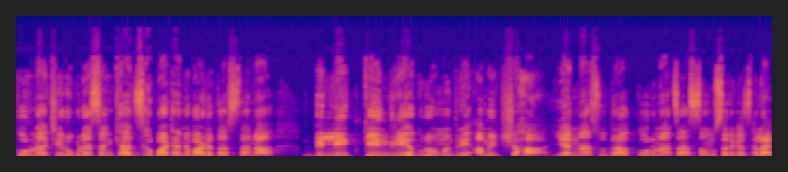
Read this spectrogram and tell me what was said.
कोरोनाची रुग्णसंख्या झपाट्यानं वाढत असताना दिल्लीत केंद्रीय गृहमंत्री अमित शहा यांना सुद्धा कोरोनाचा संसर्ग झालाय.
